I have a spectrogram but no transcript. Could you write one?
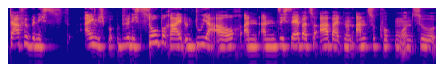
dafür bin ich eigentlich bin ich so bereit und du ja auch, an, an sich selber zu arbeiten und anzugucken und zu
